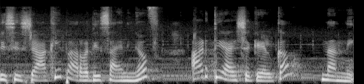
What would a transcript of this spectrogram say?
This is Rakhi Parvathi signing off അടുത്തയാഴ്ച കേൾക്കാം. നന്ദി.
